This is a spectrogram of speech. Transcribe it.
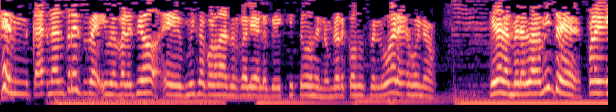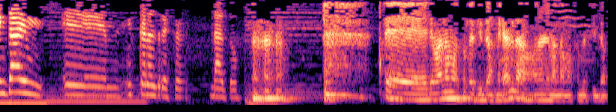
en, Canal 13 y me pareció, eh, me hizo acordar en realidad lo que dijiste vos de nombrar cosas en lugares. Bueno, Mira, la Esmeralda Mitre, Prime Time, eh, Canal 13, dato. eh, ¿Le mandamos un besito a Esmeralda o no le mandamos un besito?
